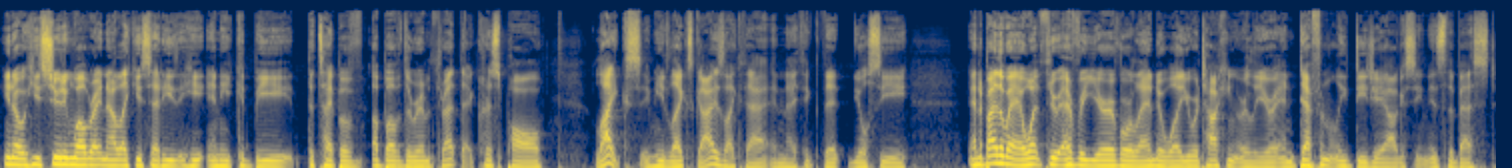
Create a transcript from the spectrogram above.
You know, he's shooting well right now, like you said. He's he and he could be the type of above the rim threat that Chris Paul likes, and he likes guys like that. And I think that you'll see. And by the way, I went through every year of Orlando while you were talking earlier, and definitely DJ Augustin is the best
